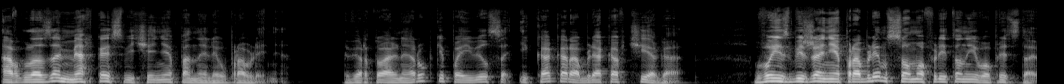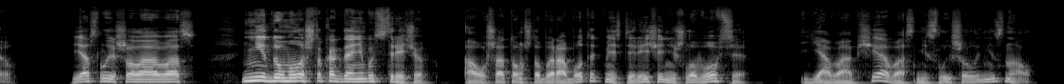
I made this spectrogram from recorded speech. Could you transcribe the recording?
а в глаза мягкое свечение панели управления. В виртуальной рубке появился ИК корабля «Ковчега». Во избежание проблем Сома Флитон его представил. «Я слышала о вас. Не думала, что когда-нибудь встречу. А уж о том, чтобы работать вместе, речи не шло вовсе. Я вообще о вас не слышал и не знал.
